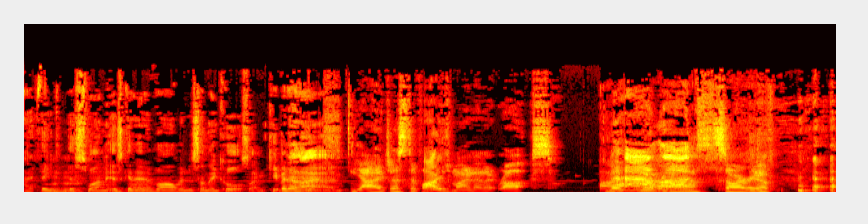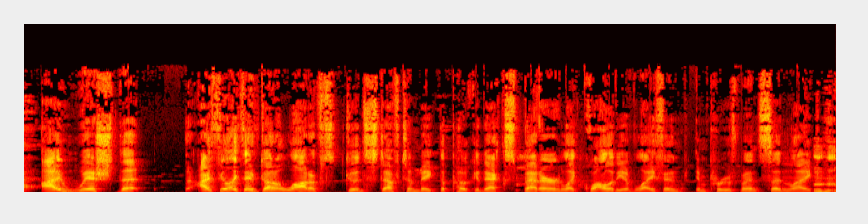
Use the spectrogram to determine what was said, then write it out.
I think Mm-hmm. this one is going to evolve into something cool. So I'm keeping an eye on him. Yeah, I just evolved mine and it rocks. No, Ah, no pun. rocks. Sorry. Yep. I wish that I feel like they've done a lot of good stuff to make the Pokedex better, like quality of life in- improvements and like. Mm-hmm.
